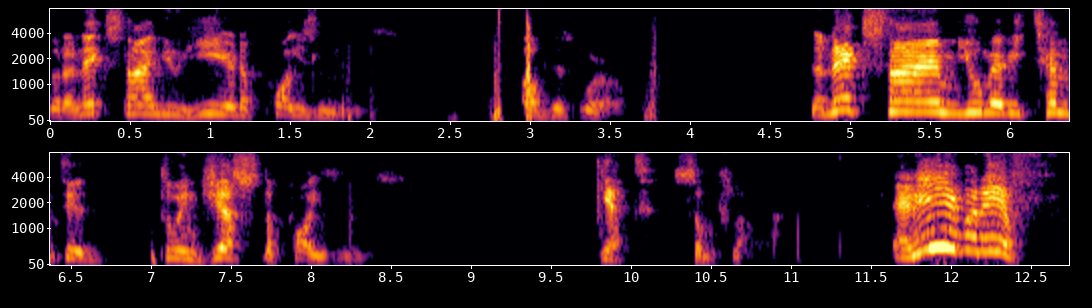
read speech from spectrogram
So the next time you hear the poisons of this world, the next time you may be tempted to ingest the poisons, get some flour. And even if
